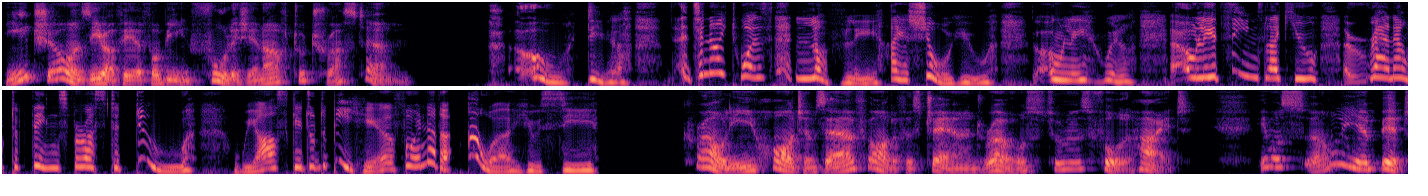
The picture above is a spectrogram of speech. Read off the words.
He'd show Aziraphale for being foolish enough to trust him. Oh, dear. Tonight was lovely, I assure you. Only, well, only it seems like you ran out of things for us to do. We are scheduled to be here for another hour, you see. Crowley hauled himself out of his chair and rose to his full height. He was only a bit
